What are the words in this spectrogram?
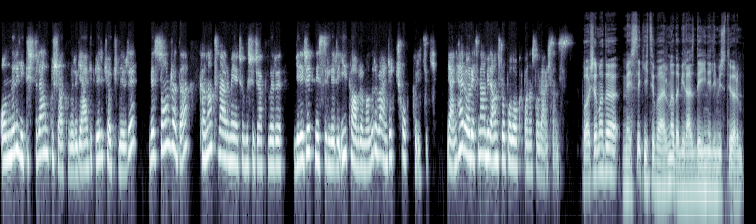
onları yetiştiren kuşakları, geldikleri kökleri ve sonra da kanat vermeye çalışacakları gelecek nesilleri iyi kavramaları bence çok kritik. Yani her öğretmen bir antropolog bana sorarsanız. Bu aşamada meslek itibarına da biraz değinelim istiyorum.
